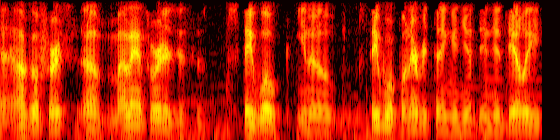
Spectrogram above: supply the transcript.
Uh, I'll go first. Um, my last word is just stay woke. You know, stay woke on everything in your in your daily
